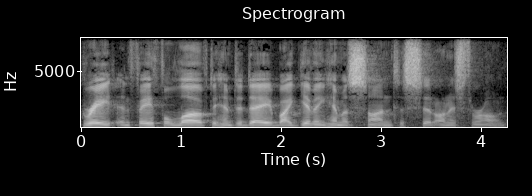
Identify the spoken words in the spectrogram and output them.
great and faithful love to him today by giving him a son to sit on his throne.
